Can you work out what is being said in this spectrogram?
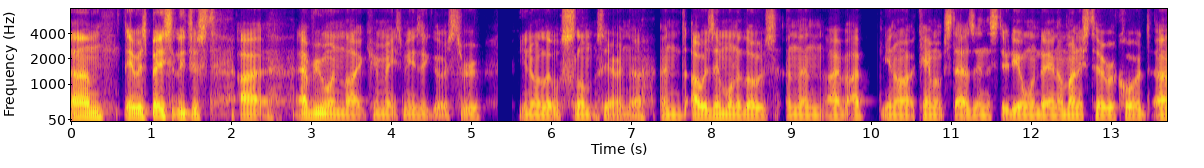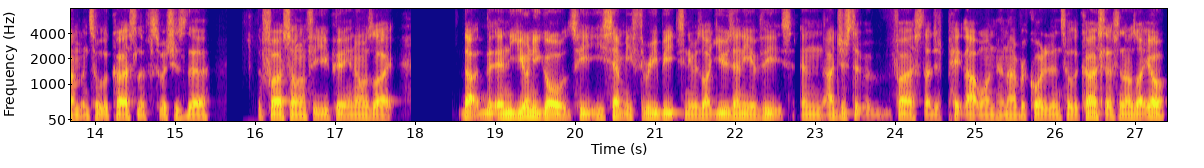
Um, it was basically just uh everyone like who makes music goes through, you know, little slumps here and there. And I was in one of those and then I I you know, I came upstairs in the studio one day and I managed to record um until the curse lifts, which is the the first song of the EP, and I was like that and Yoni Golds, he he sent me three beats and he was like, use any of these. And I just at first I just picked that one and I recorded until the curse lifts and I was like, yo,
